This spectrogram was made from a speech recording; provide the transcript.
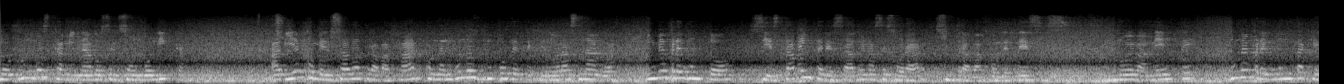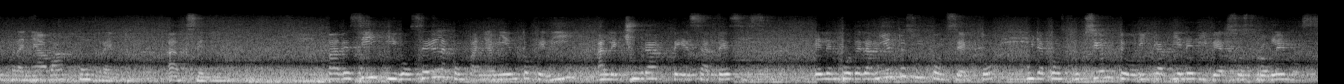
los rumbos caminados en Zongolica. Había comenzado a trabajar con algunos grupos de tejedoras nagua y me preguntó si estaba interesado en asesorar su trabajo de tesis. Nuevamente, una pregunta que entrañaba un reto. Accedí. Padecí y gocé el acompañamiento que di a lechura de esa tesis. El empoderamiento es un concepto cuya construcción teórica tiene diversos problemas.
